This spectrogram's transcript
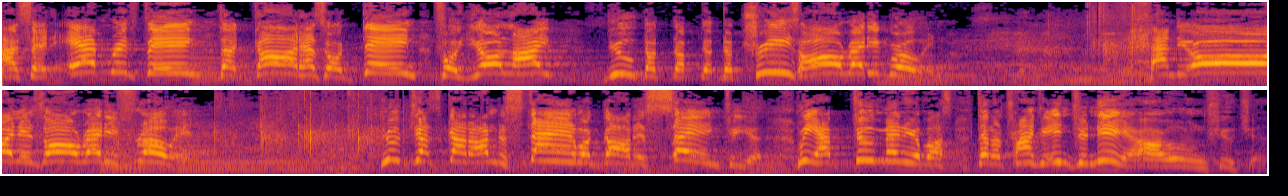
I said, everything that God has ordained for your life, you the, the, the, the trees are already growing. And the oil is already flowing. You just got to understand what God is saying to you. We have too many of us that are trying to engineer our own future.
